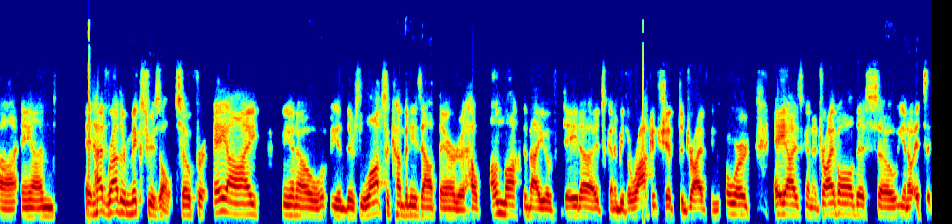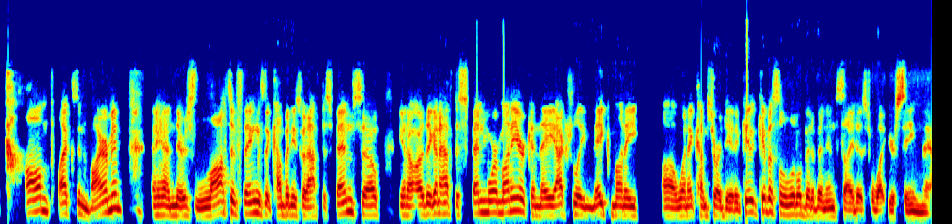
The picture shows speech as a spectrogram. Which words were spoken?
uh, and it had rather mixed results so for ai you know, there's lots of companies out there to help unlock the value of data. It's going to be the rocket ship to drive things forward. AI is going to drive all this. So, you know, it's a complex environment and there's lots of things that companies would have to spend. So, you know, are they going to have to spend more money or can they actually make money uh, when it comes to our data. Give, give us a little bit of an insight as to what you're seeing there.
